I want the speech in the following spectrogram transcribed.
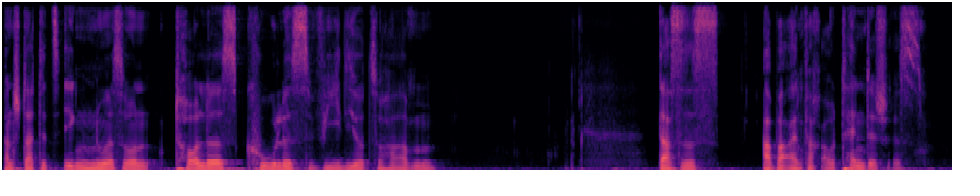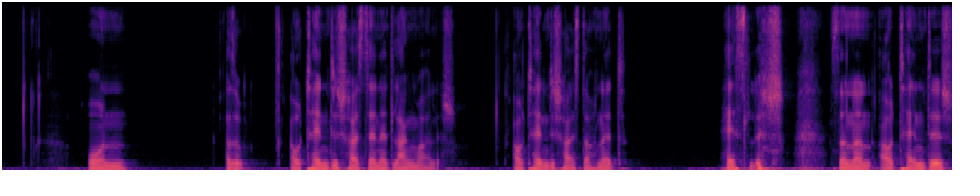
anstatt jetzt irgend nur so ein tolles, cooles Video zu haben, dass es aber einfach authentisch ist. Und also authentisch heißt ja nicht langweilig. authentisch heißt auch nicht hässlich, sondern authentisch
